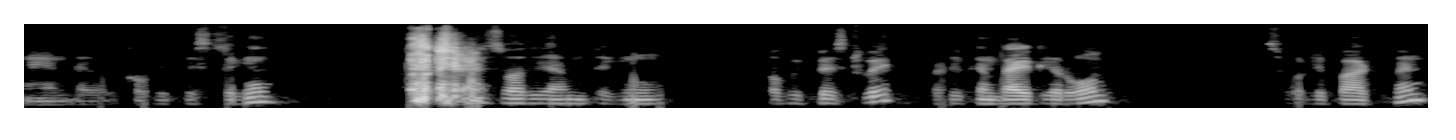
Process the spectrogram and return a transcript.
And i will copy paste again. Sorry i'm taking copy paste way but you can write your own. So department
